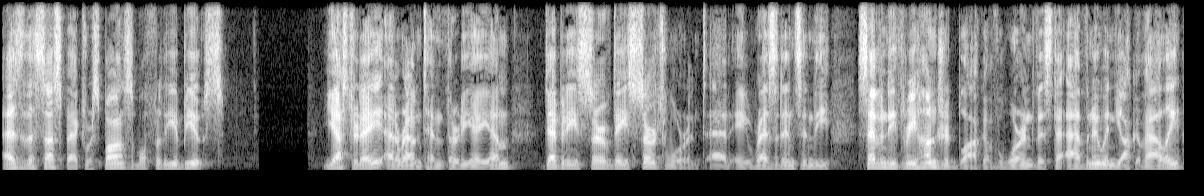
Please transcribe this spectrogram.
as the suspect responsible for the abuse. Yesterday, at around 10:30 a.m., deputies served a search warrant at a residence in the 7300 block of Warren Vista Avenue in Yucca Valley,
